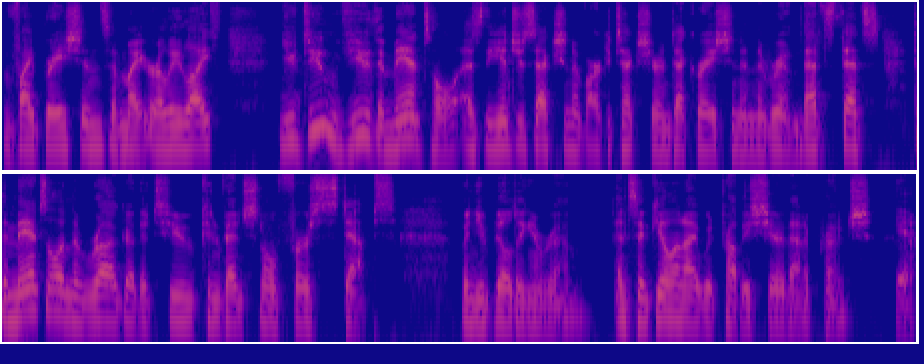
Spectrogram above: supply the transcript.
vibrations of my early life, you do view the mantle as the intersection of architecture and decoration in the room. That's that's the mantle and the rug are the two conventional first steps when you're building a room. And so Gil and I would probably share that approach. Yeah.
